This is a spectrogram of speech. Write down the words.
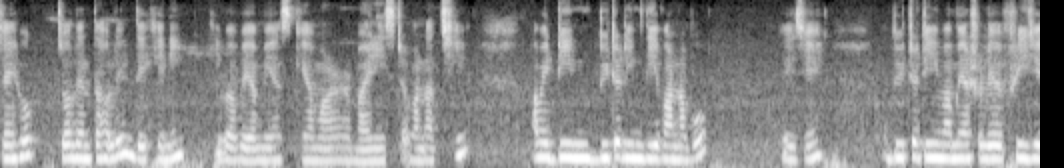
যাই হোক, চলেন তাহলে দেখে নিই কীভাবে আমি আজকে আমার মাইনিসটা বানাচ্ছি। আমি ডিম, দুইটা ডিম দিয়ে বানাবো। এই যে, দুইটা ডিম আমি আসলে ফ্রিজে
